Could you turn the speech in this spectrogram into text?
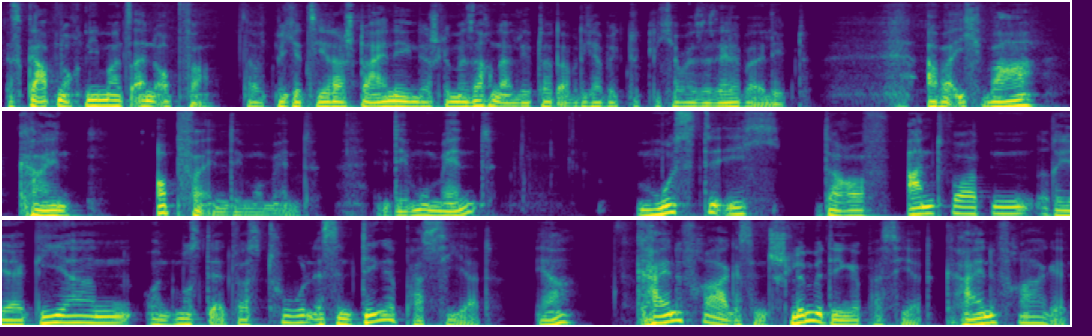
Es gab noch niemals ein Opfer. Da wird mich jetzt jeder steinigen, der schlimme Sachen erlebt hat, aber die habe ich glücklicherweise selber erlebt. Aber ich war kein Opfer in dem Moment. In dem Moment musste ich darauf antworten, reagieren und musste etwas tun. Es sind Dinge passiert, ja. Keine Frage, es sind schlimme Dinge passiert, keine Frage.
